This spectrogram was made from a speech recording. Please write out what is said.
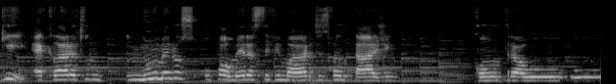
Gui, é claro que em, em números o Palmeiras teve maior desvantagem contra o, o,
